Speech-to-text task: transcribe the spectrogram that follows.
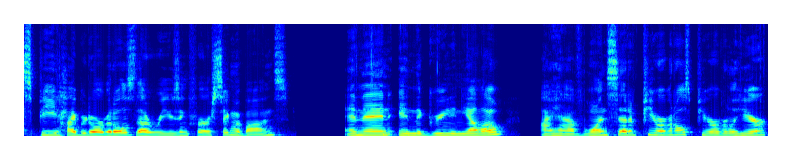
sp hybrid orbitals that we're using for our sigma bonds. And then in the green and yellow, I have one set of p orbitals, p orbital here,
